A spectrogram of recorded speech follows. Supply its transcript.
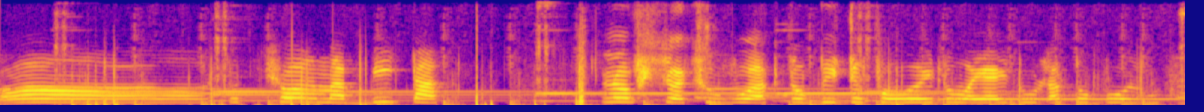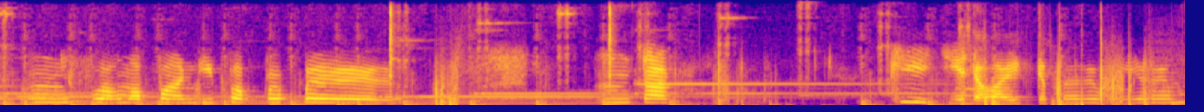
О, тут чорна біта. Ну все, чувак, тобі не повезло, я йду за тобою. Уніформа панді ППП. М, Так. Кіті, давайте перевіримо.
